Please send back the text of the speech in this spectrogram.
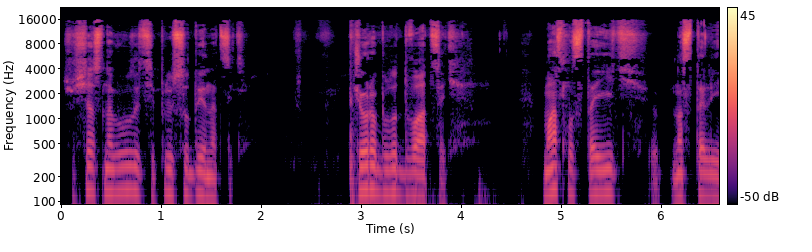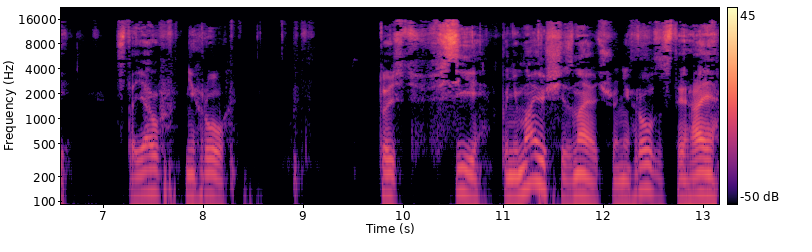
Що зараз на вулиці плюс 11. Вчора було 20. Масло стоїть на столі. Стояв нігрол. Тобто всі розуміючі знають, що нігрол застигає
